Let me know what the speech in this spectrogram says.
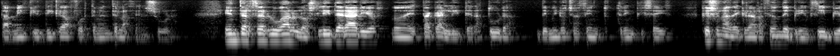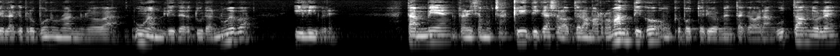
También critica fuertemente la censura. En tercer lugar, los literarios, donde destaca Literatura, de 1836, que es una declaración de principio en la que propone una, literatura nueva y libre, también realiza muchas críticas a los dramas románticos, aunque posteriormente acabarán gustándole.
